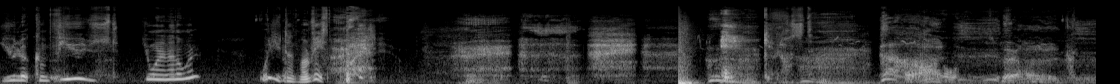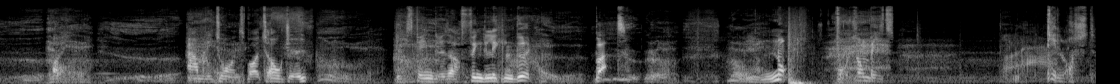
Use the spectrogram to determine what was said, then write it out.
You look confused. You want another one? What have you done to my wrist? Eh, Get lost. Oh. Oi. How many times have I told you? These fingers are finger licking good, but they are not for zombies. Get lost.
